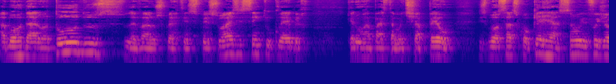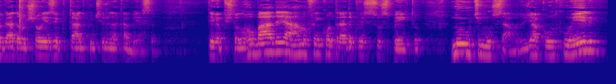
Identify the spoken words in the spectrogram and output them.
abordaram a todos, levaram os pertences pessoais e sem que o Kleber, que era um rapaz que estava de chapéu, esboçasse qualquer reação, ele foi jogado ao chão e executado com um tiro na cabeça. teve a pistola roubada e a arma foi encontrada com esse suspeito no último sábado. De acordo com ele,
